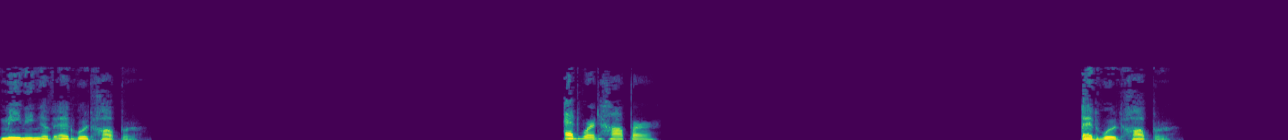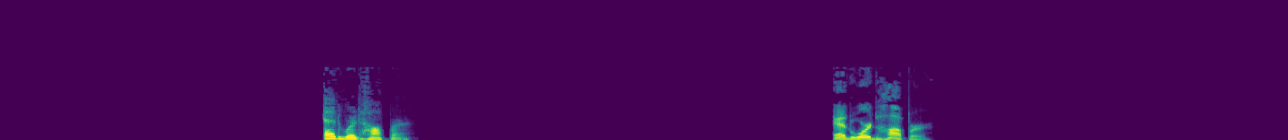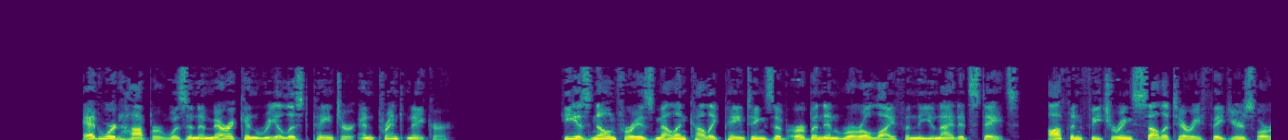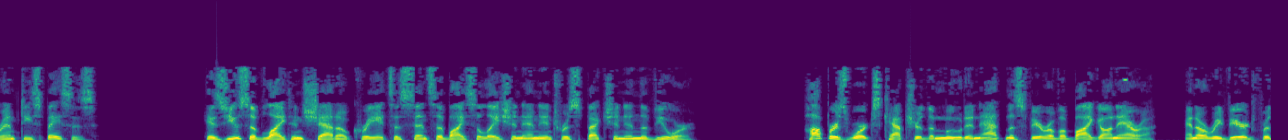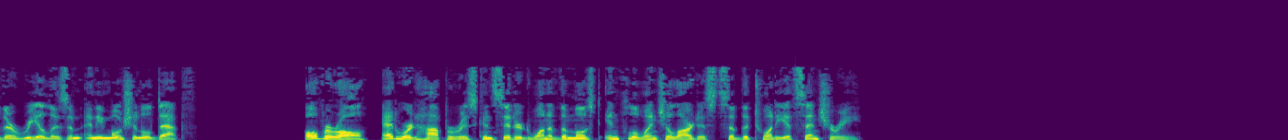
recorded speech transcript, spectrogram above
Meaning of Edward Hopper. Edward Hopper. Edward Hopper. Edward Hopper. Edward Hopper. Edward Hopper was an American realist painter and printmaker. He is known for his melancholic paintings of urban and rural life in the United States, often featuring solitary figures or empty spaces. His use of light and shadow creates a sense of isolation and introspection in the viewer. Hopper's works capture the mood and atmosphere of a bygone era, and are revered for their realism and emotional depth. Overall, Edward Hopper is considered one of the most influential artists of the 20th century.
